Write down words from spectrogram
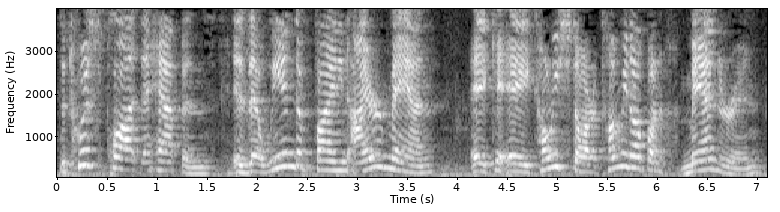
The twist plot that happens is that we end up finding Iron Man, aka Tony Stark, coming up on Mandarin.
